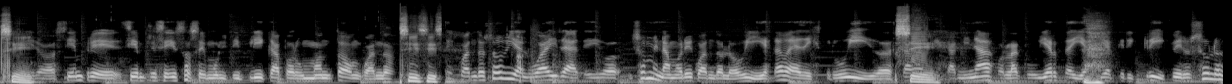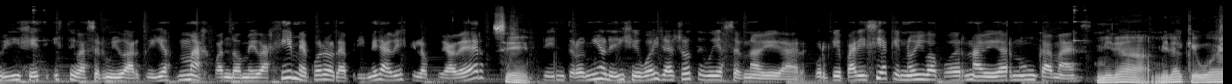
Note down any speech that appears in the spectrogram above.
sí. pero siempre, siempre eso se multiplica por un montón. Cuando, sí, sí, Cuando yo vi al Guaira, te digo, yo me enamoré cuando lo vi, estaba destruido, estaba sí. caminaba por la cubierta y hacía cric cric, pero yo lo vi y dije, este va a ser mi barco. Y es más, cuando me bajé, me acuerdo la primera vez que lo fui a ver, sí. dentro mío le dije, Guaira, yo te voy a hacer navegar, porque parecía que no iba a poder navegar nunca más. Mirá, mirá qué bueno.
